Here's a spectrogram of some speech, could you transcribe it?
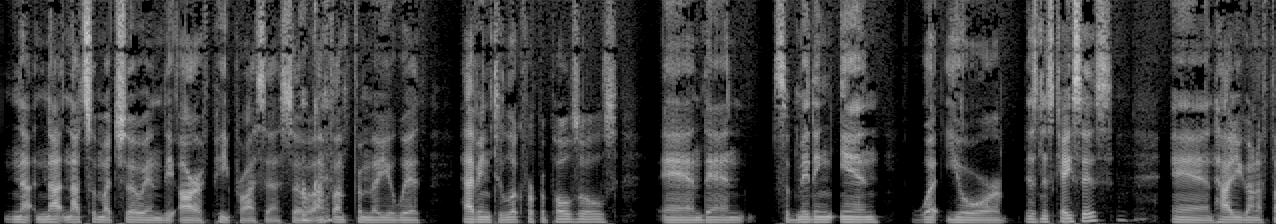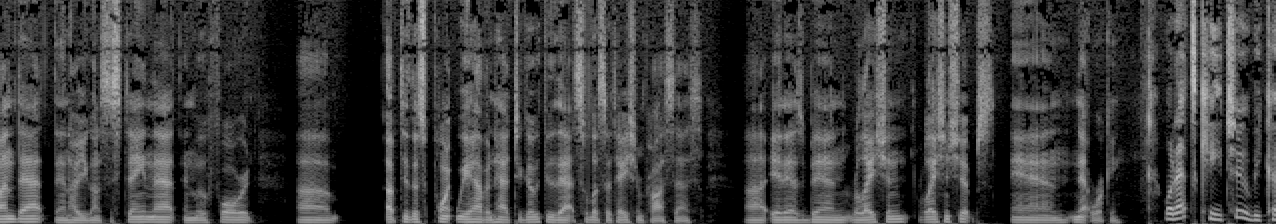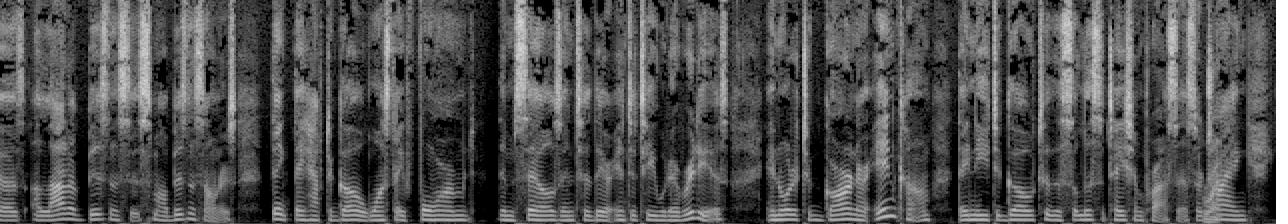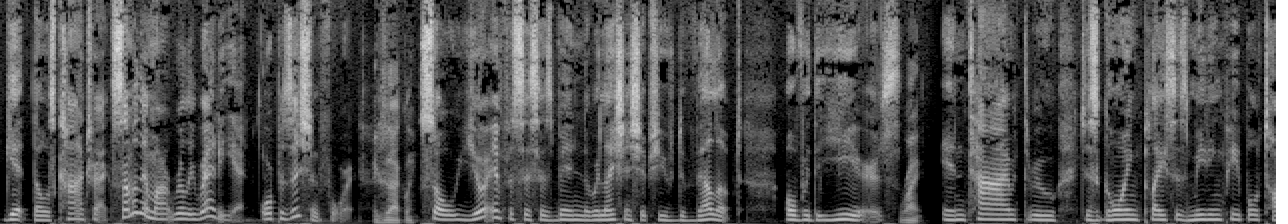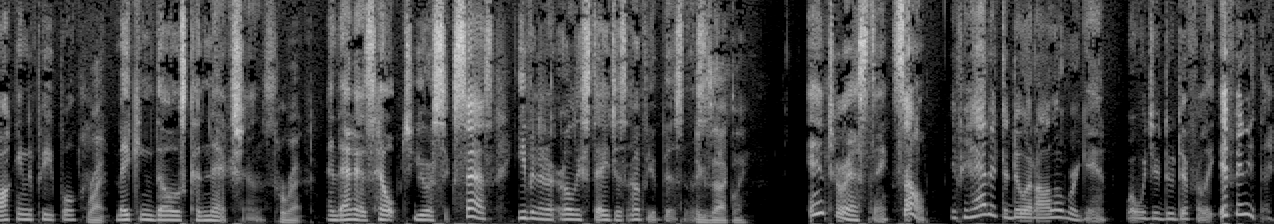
not not not so much so in the RFP process. So okay. I'm, I'm familiar with having to look for proposals and then submitting in what your business case is mm-hmm. And how are you're going to fund that, then how are you're going to sustain that and move forward. Um, up to this point, we haven't had to go through that solicitation process. Uh, it has been relation relationships and networking. Well, that's key too, because a lot of businesses, small business owners, think they have to go once they've formed themselves into their entity, whatever it is, in order to garner income, they need to go to the solicitation process or right. try and get those contracts. Some of them aren't really ready yet or positioned for it. Exactly. So your emphasis has been the relationships you've developed over the years. Right. In time through just going places, meeting people, talking to people, right. making those connections. Correct. And that has helped your success even in the early stages of your business. Exactly. Interesting. So, if you had it to do it all over again, what would you do differently, if anything?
